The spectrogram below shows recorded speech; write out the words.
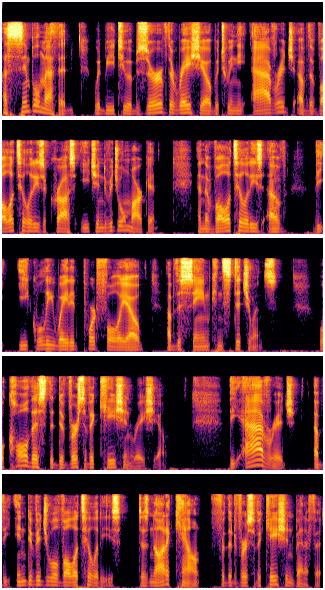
A simple method would be to observe the ratio between the average of the volatilities across each individual market and the volatilities of equally weighted portfolio of the same constituents. We'll call this the diversification ratio. The average of the individual volatilities does not account for the diversification benefit,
